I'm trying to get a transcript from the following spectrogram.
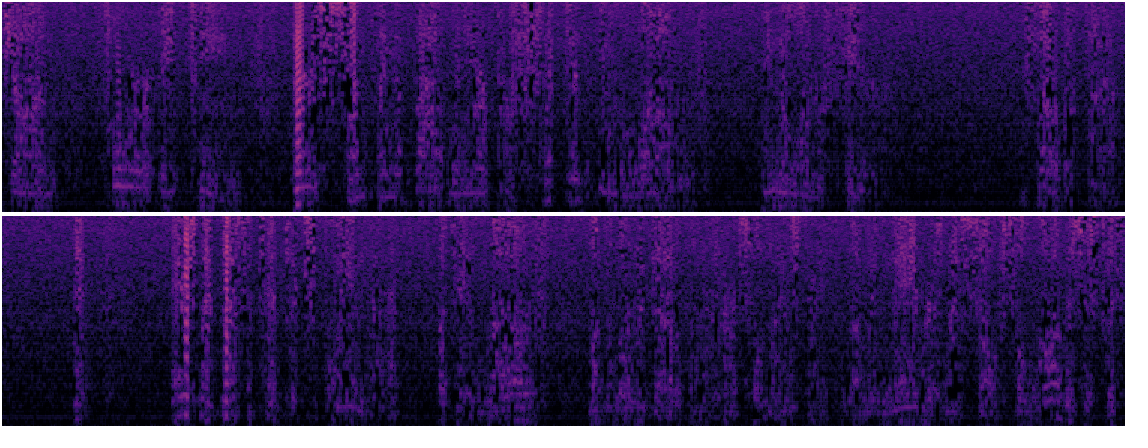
John 4.18. There is something about when you are perfected in love, you no longer fear. You thought about that? Here's my best attempt to explain that. Okay, love, love the Lord my God with my heart, soul, mind, strength. Love my neighbors, myself. So love is just this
